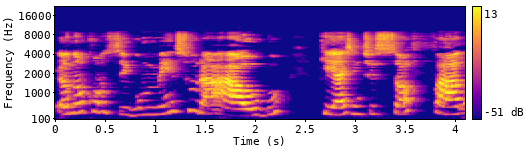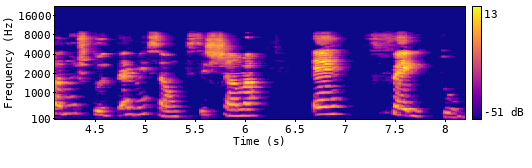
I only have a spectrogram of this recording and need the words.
eu não consigo mensurar algo que a gente só fala no estudo de intervenção, que se chama efeito.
